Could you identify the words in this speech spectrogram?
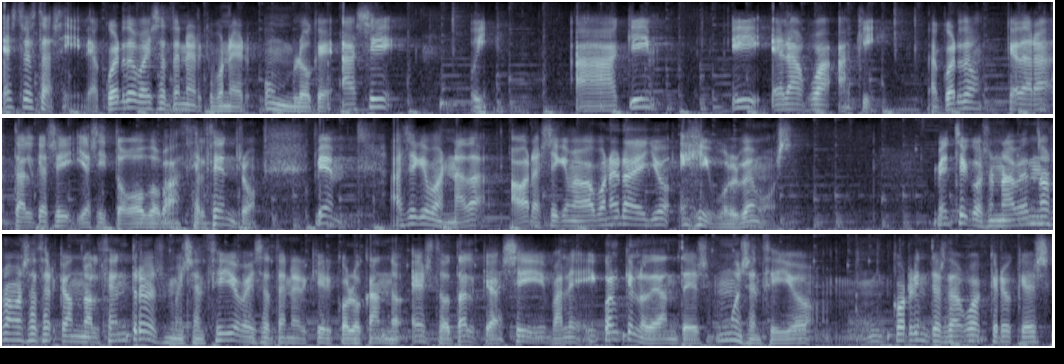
esto está así, ¿de acuerdo? Vais a tener que poner un bloque así. Uy, aquí y el agua aquí. ¿De acuerdo? Quedará tal que así y así todo va hacia el centro. Bien, así que pues nada, ahora sí que me va a poner a ello y volvemos. Bien chicos, una vez nos vamos acercando al centro, es muy sencillo, vais a tener que ir colocando esto tal que así, ¿vale? Igual que lo de antes, muy sencillo. Corrientes de agua creo que es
